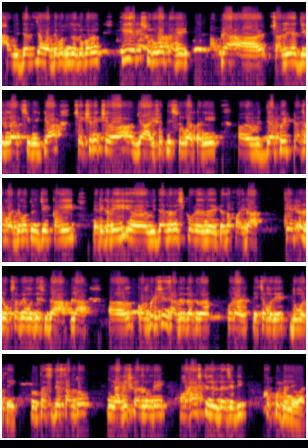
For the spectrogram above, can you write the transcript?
हा विद्यार्थ्यांच्या माध्यमातून जातो. कारण ही एक सुरुवात आहे आपल्या शालेय जीवनात किंवा शैक्षणिक ज्या आयुष्यातली सुरुवात आणि विद्यापीठाच्या माध्यमातून जे काही या ठिकाणी विद्यार्थ्यांना शिकवलं जाते त्याचा फायदा थेट लोकसभेमध्ये सुद्धा आपला कॉम्पिटिशन सादर करताना होणार याच्यामध्ये दुमत नाही. तुर्तास थांबतो. मी नागेश काजगोंडे महाराष्ट्र निर्धारासाठी खूप खूप धन्यवाद.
